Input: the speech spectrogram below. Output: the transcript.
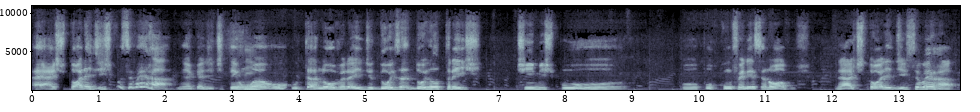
É, a história diz que você vai errar, né? Que a gente tem uma, um, um, turnover aí de dois, dois ou três times por, por, por conferência novos. Né? A história diz que você vai errar.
